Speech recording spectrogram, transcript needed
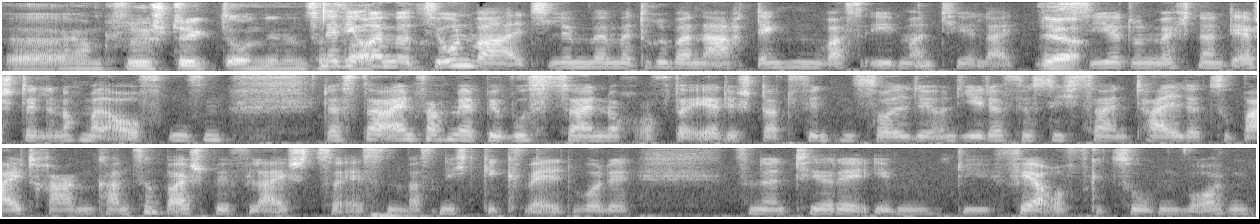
äh, haben gefrühstückt und in unser ja, Die Emotion war halt schlimm, wenn wir drüber nachdenken, was eben an Tierleid passiert ja. und möchten an der Stelle nochmal aufrufen, dass da einfach mehr Bewusstsein noch auf der Erde stattfinden sollte und jeder für sich seinen Teil dazu beitragen kann, zum Beispiel Fleisch zu essen, was nicht gequält wurde, sondern Tiere eben, die fair aufgezogen wurden,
